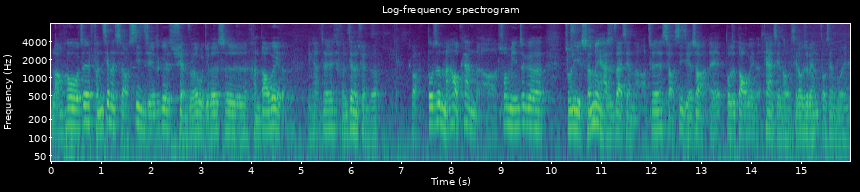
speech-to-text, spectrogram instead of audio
然后这些缝线的小细节，这个选择我觉得是很到位的。你看这些缝线的选择。是吧？都是蛮好看的啊，说明这个主理审美还是在线的啊。这些小细节上，哎，都是到位的。看下鞋头，鞋头这边走线多一点，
